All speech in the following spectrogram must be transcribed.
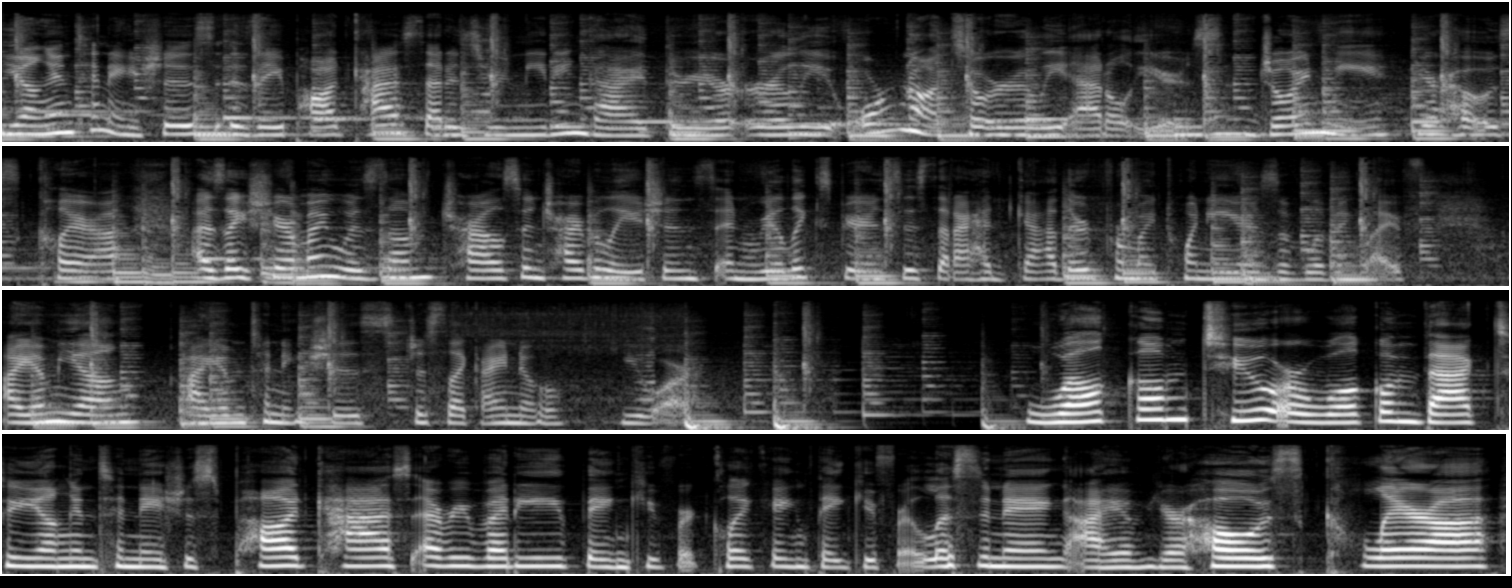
Young and Tenacious is a podcast that is your needing guide through your early or not so early adult years. Join me, your host, Clara, as I share my wisdom, trials and tribulations, and real experiences that I had gathered from my 20 years of living life. I am young, I am tenacious, just like I know you are. Welcome to or welcome back to Young and Tenacious podcast, everybody. Thank you for clicking. Thank you for listening. I am your host, Clara.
